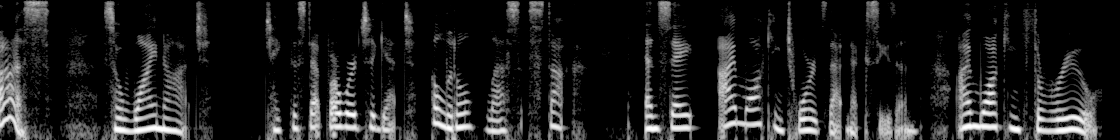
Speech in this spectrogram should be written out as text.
us. So, why not take the step forward to get a little less stuck and say, I'm walking towards that next season. I'm walking through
